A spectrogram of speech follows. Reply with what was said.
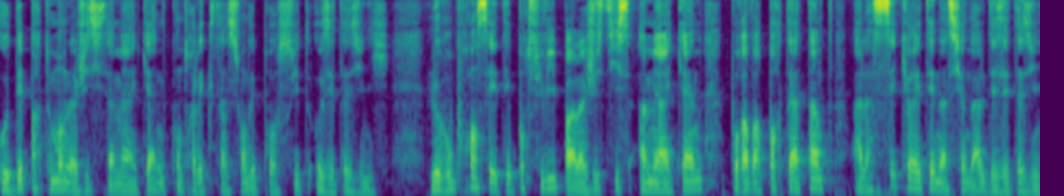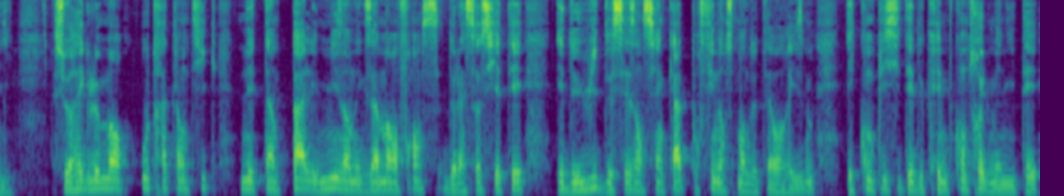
au département de la justice américaine contre l'extinction des poursuites aux États-Unis. Le groupe français a été poursuivi par la justice américaine pour avoir porté atteinte à la sécurité nationale des États-Unis. Ce règlement outre-Atlantique n'éteint pas les mises en examen en France de la société et de huit de ses anciens cadres pour financement de terrorisme et complicité de crimes contre l'humanité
